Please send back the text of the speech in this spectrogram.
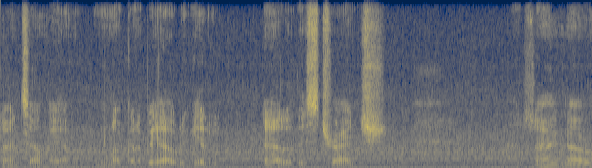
Don't tell me I'm not going to be able to get it out of this trench. I don't know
